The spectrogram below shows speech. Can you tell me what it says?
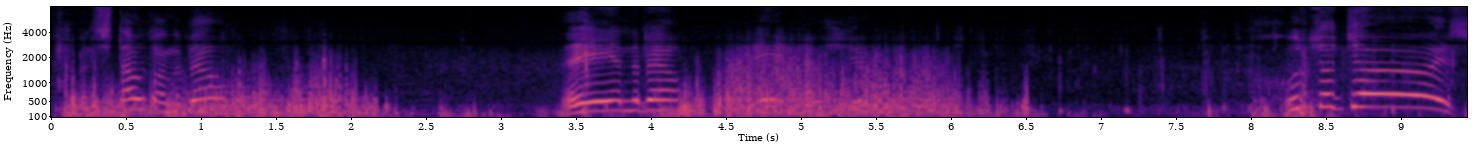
Je bent stout, Annabel. Nee, Annabel. Nee, Roosje. Goed zo, Joyce.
